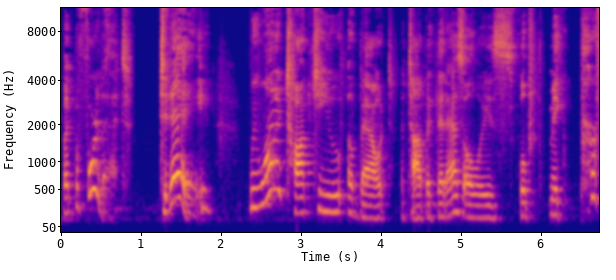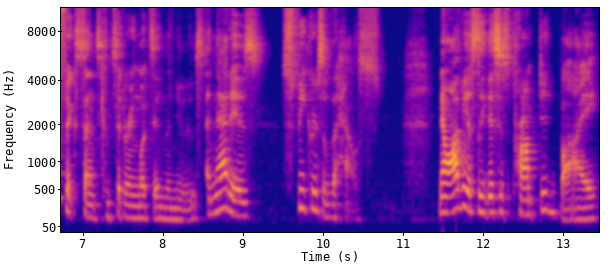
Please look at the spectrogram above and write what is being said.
But before that, today, we want to talk to you about a topic that, as always, will make perfect sense considering what's in the news, and that is speakers of the House. Now, obviously, this is prompted by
